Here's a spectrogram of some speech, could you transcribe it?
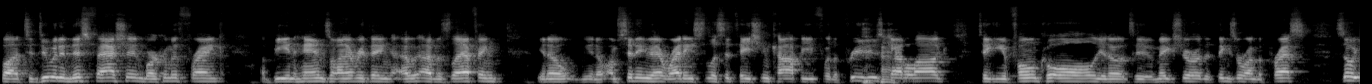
but to do it in this fashion, working with Frank, uh, being hands on everything, I, I, was laughing. You know, you know, I'm sitting there writing solicitation copy for the previews catalog, taking a phone call, you know, to make sure that things are on the press. So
